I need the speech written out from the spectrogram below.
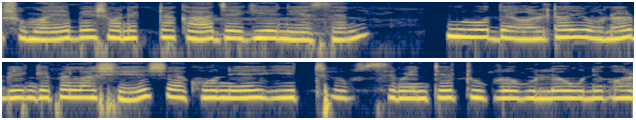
সময়ে বেশ অনেকটা কাজ এগিয়ে নিয়েছেন। পুরো দেওয়ালটাই ওনার ভেঙে ফেলা শেষ। এখন এই ইট, সিমেন্টের টুকরোগুলো উনি ঘর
